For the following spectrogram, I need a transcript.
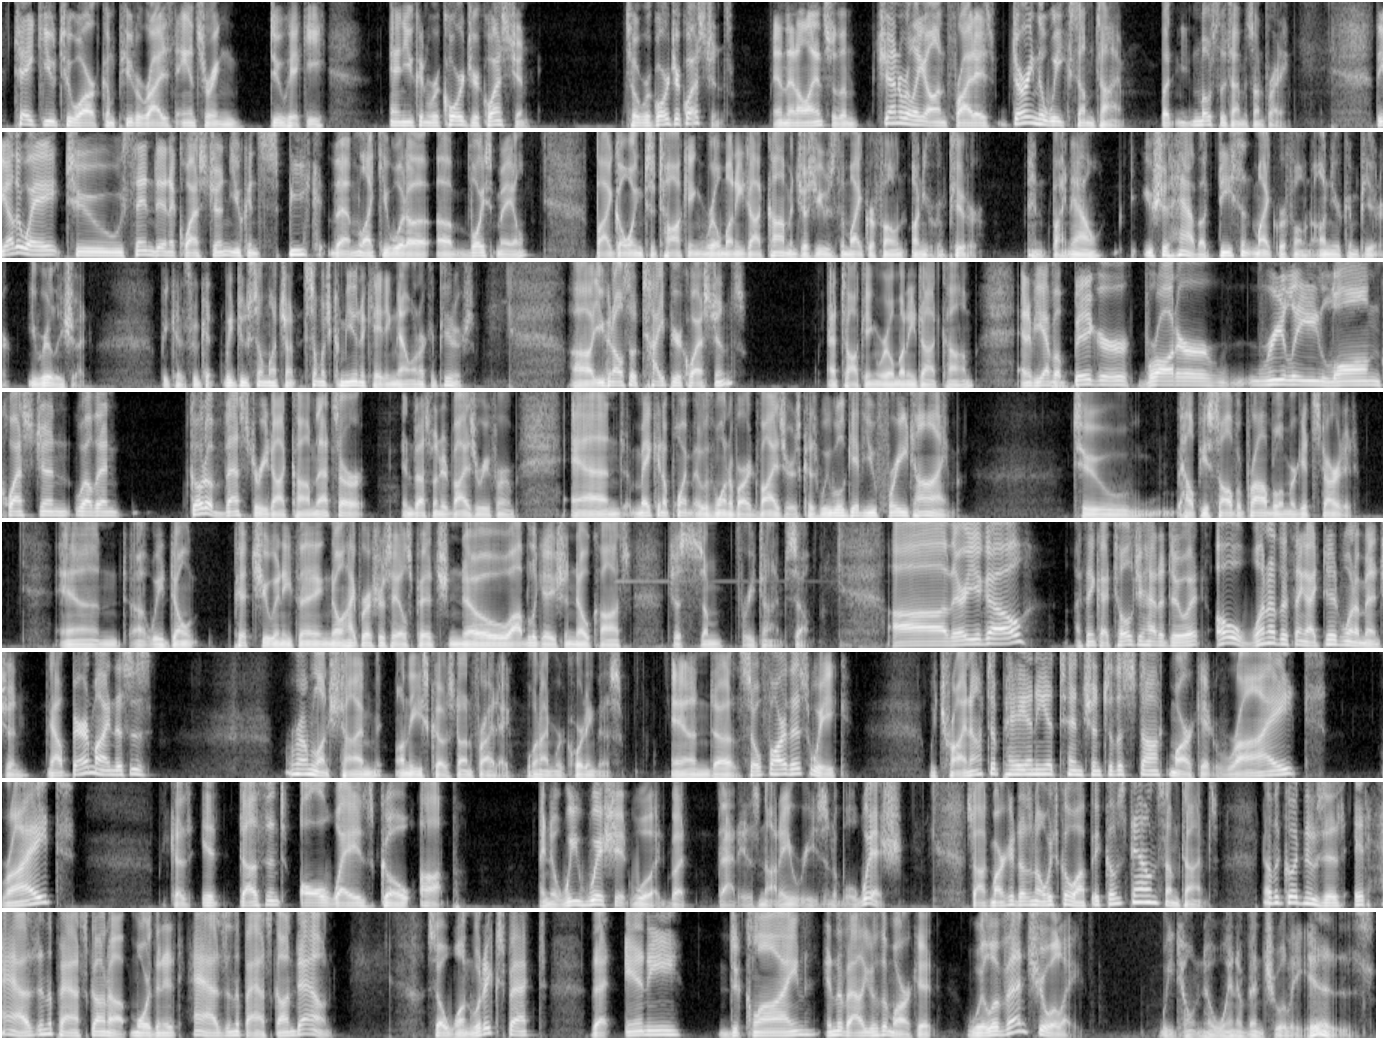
take you to our computerized answering doohickey, and you can record your question. So record your questions, and then I'll answer them generally on Fridays during the week sometime, but most of the time it's on Friday. The other way to send in a question, you can speak them like you would a, a voicemail by going to talkingrealmoney.com and just use the microphone on your computer. And by now, you should have a decent microphone on your computer. You really should, because we get we do so much on, so much communicating now on our computers. Uh, you can also type your questions at talkingrealmoney.com. And if you have a bigger, broader, really long question, well, then go to vestory.com. That's our investment advisory firm and make an appointment with one of our advisors because we will give you free time to help you solve a problem or get started. And uh, we don't pitch you anything, no high pressure sales pitch, no obligation, no cost, just some free time. So uh, there you go. I think I told you how to do it. Oh, one other thing I did want to mention. Now, bear in mind, this is around lunchtime on the East Coast on Friday when I'm recording this. And uh, so far this week, we try not to pay any attention to the stock market, right? Right? Because it doesn't always go up. I know we wish it would, but that is not a reasonable wish. Stock market doesn't always go up, it goes down sometimes. Now, the good news is it has in the past gone up more than it has in the past gone down. So one would expect that any decline in the value of the market will eventually, we don't know when eventually is,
